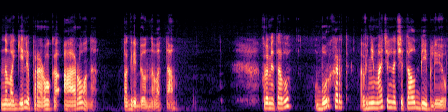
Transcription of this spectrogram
на могиле пророка Аарона, погребенного там. Кроме того, Бурхард внимательно читал Библию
